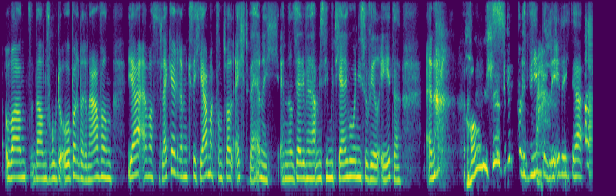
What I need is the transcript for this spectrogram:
Want dan vroeg de oper daarna van, ja, en was het lekker? En ik zeg, ja, maar ik vond het wel echt weinig. En dan zei hij van, ja, misschien moet jij gewoon niet zoveel eten. En Holy shit. Super diep beledigd, ja.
